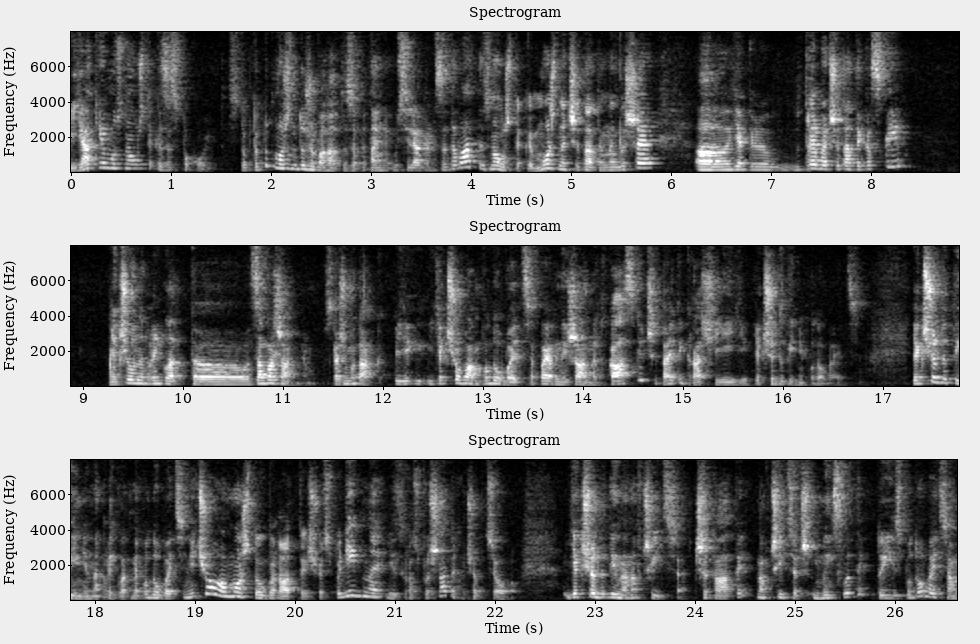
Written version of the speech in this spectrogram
І як йому знову ж таки заспокоїтись? Тобто тут можна дуже багато запитань усіляких задавати. Знову ж таки, можна читати не лише е, як е, треба читати казки. Якщо наприклад, е, за бажанням, скажімо так, якщо вам подобається певний жанр казки, читайте краще її, якщо дитині подобається. Якщо дитині, наприклад, не подобається нічого, можете обирати щось подібне і розпочинати хоча б цього. Якщо дитина навчиться читати, навчиться мислити, то їй сподобається,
